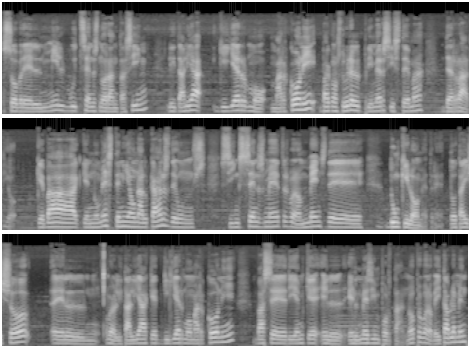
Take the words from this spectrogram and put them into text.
sobre el 1895, l'italià Guillermo Marconi va construir el primer sistema de ràdio, que, va, que només tenia un alcance d'uns 500 metres, bueno, menys d'un quilòmetre. Tot això l'italià bueno, aquest Guillermo Marconi va ser, diguem que, el, el més important, no? Però, bueno, veritablement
